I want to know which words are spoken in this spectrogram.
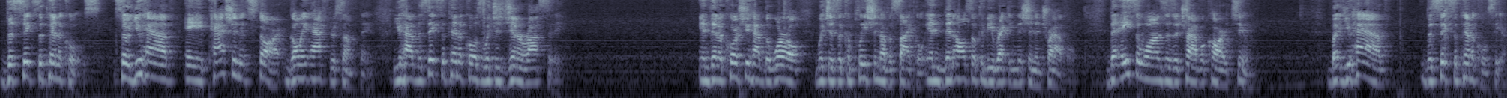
The Six of Pentacles. So you have a passionate start going after something. You have the Six of Pentacles, which is generosity. And then, of course, you have the World, which is the completion of a cycle. And then also could be recognition and travel. The Ace of Wands is a travel card, too. But you have the Six of Pentacles here.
